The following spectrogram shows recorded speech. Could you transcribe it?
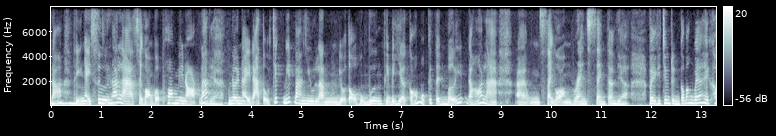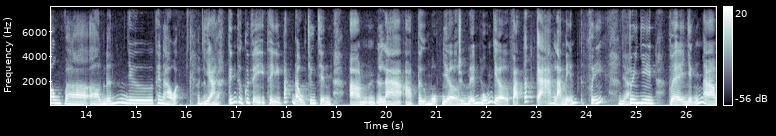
đó ừ. thì ngày xưa yeah. nó là Sài Gòn và Promenade đó yeah. nơi này đã tổ chức biết bao nhiêu lần dỗ tổ Hùng Vương thì bây giờ có một cái tên mới đó là à, Sài Gòn Grand Center. Dạ. Về cái chương trình có bán vé hay không và à, đến như thế nào ạ? Dạ. dạ, kính thưa quý vị thì bắt đầu chương trình à, là à, từ 1 giờ đến dạ. 4 giờ và tất cả là miễn phí. Dạ. Tuy nhiên về những à,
